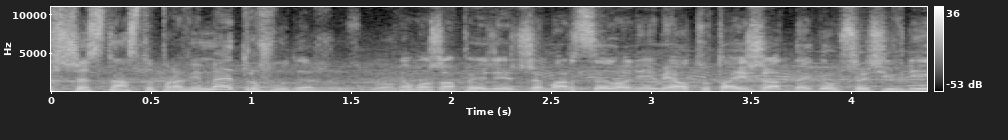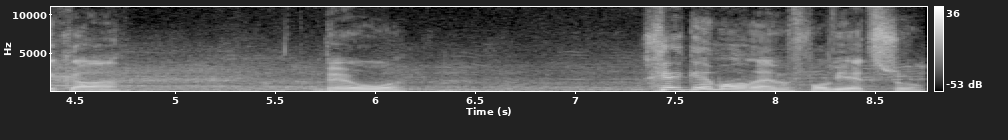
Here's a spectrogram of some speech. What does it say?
Z 16 prawie metrów uderzył z głowy. No można powiedzieć, że Marcelo nie miał tutaj żadnego przeciwnika. Był hegemonem w powietrzu.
